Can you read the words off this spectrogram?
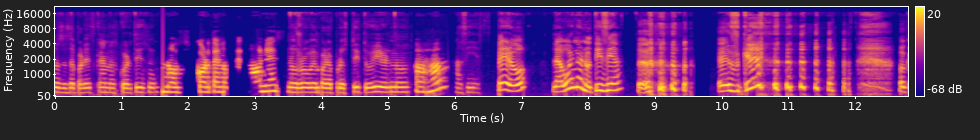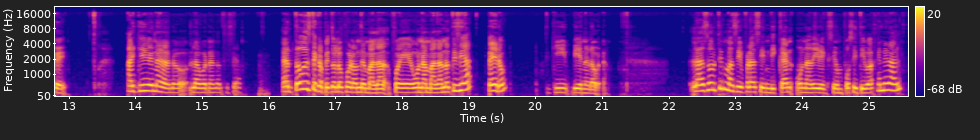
Nos desaparezcan, nos cuarticen. Nos corten los pezones. Nos roben para prostituirnos. Ajá. Así es. Pero la buena noticia es que... ok. Aquí viene la, buena noticia. En todo este capítulo fue una mala noticia, pero aquí viene la buena. Las últimas cifras indican una dirección positiva general.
